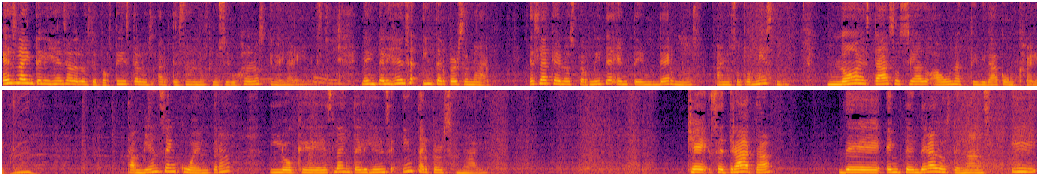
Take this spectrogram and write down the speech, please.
es la inteligencia de los deportistas, los artesanos, los cirujanos y bailarines. La inteligencia interpersonal es la que nos permite entendernos a nosotros mismos. No está asociado a una actividad concreta. También se encuentra lo que es la inteligencia interpersonal, que se trata de entender a los demás y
